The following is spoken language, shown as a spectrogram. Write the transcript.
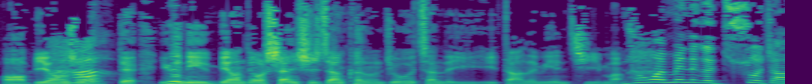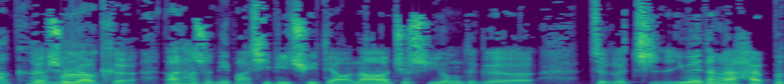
哦，比方说，对，因为你比方说三十张，可能就会占了一一大的面积嘛。你说外面那个塑胶壳对，塑胶壳。然后他说你把 CD 去掉，然后就是用这个这个纸，因为那个还不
